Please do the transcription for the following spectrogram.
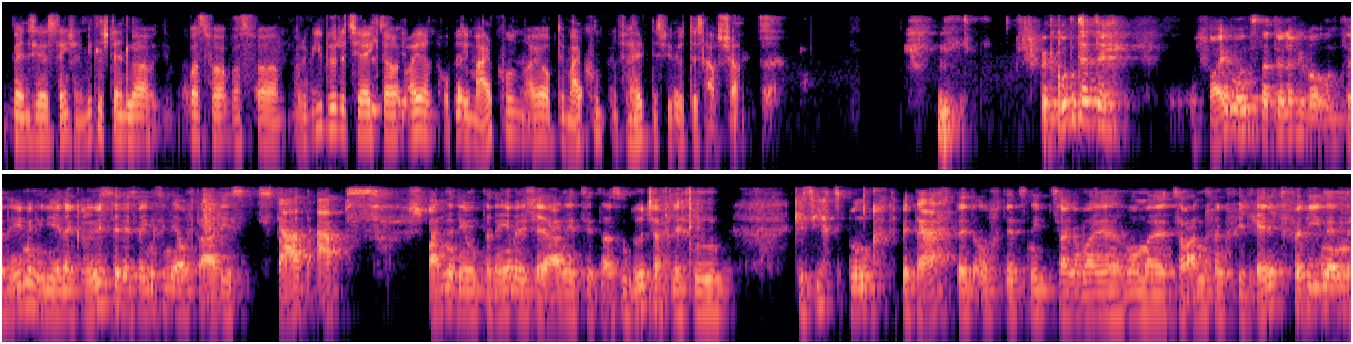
wenn Sie jetzt denken, Mittelständler, was für, was für, oder wie würdet ihr euch da euren Optimalkunden, euer Optimalkundenverhältnis, wie würde das ausschauen? Gut, grundsätzlich freuen wir uns natürlich über Unternehmen in jeder Größe, deswegen sind ja oft da die Start-ups spannende Unternehmen, das ist ja auch nicht jetzt aus dem wirtschaftlichen Gesichtspunkt betrachtet, oft jetzt nicht, sagen wir mal, wo wir jetzt am Anfang viel Geld verdienen,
